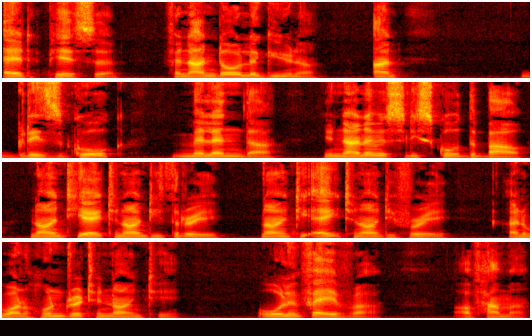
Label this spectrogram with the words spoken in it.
Ed Pearson, Fernando Laguna, and Grzegorz Melenda unanimously scored the bout 98 to 93, 98 to 93, and 100 to 90, all in favour of Hammer.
